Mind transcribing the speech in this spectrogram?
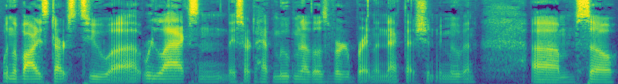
when the body starts to uh, relax and they start to have movement of those vertebrae in the neck that shouldn't be moving. Um, so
